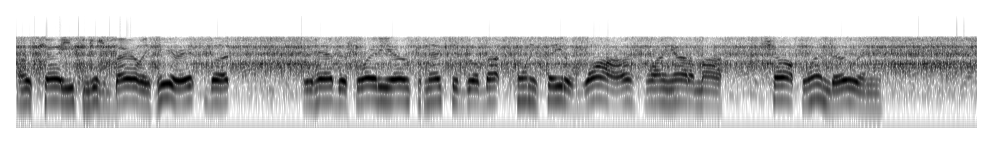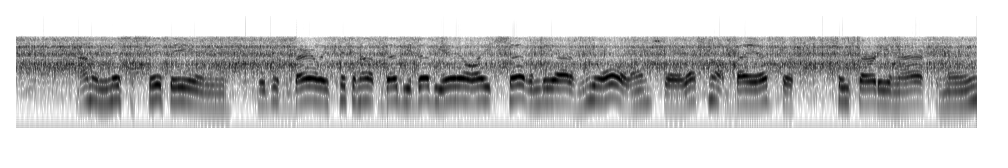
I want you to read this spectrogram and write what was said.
Okay, you can just barely hear it, but we had this radio connected to about 20 feet of wire running out of my shop window and I'm in Mississippi and we're just barely picking up WWL 870 out of New Orleans, so that's not bad for 2.30 in the afternoon.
